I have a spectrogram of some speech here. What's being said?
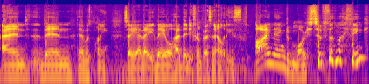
and then there was Bonnie. So yeah, they, they all had their different personalities. I named most of them, I think.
